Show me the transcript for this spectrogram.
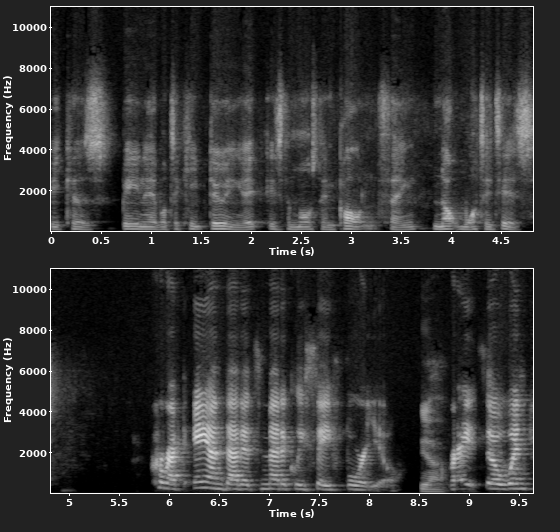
because being able to keep doing it is the most important thing, not what it is. Correct. And that it's medically safe for you. Yeah. Right. So when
